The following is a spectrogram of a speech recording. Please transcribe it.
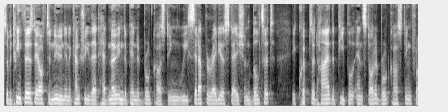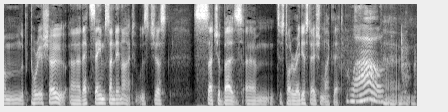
So between Thursday afternoon, in a country that had no independent broadcasting, we set up a radio station, built it, equipped it, hired the people, and started broadcasting from the Pretoria show uh, that same Sunday night. It was just such a buzz um, to start a radio station like that. Wow. Um.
